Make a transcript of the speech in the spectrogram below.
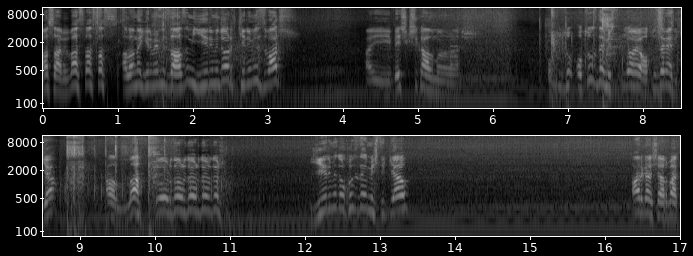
Bas abi bas bas bas. Alana girmemiz lazım. 24 kilimiz var. Ay 5 kişi kalmış. 30 30 demiş. Yo yo 30 demedik ya. Allah. Dur dur dur dur dur. 29 demiştik ya. Arkadaşlar bak.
